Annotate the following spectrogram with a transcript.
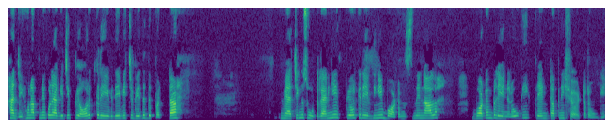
ਹਾਂਜੀ, ਹੁਣ ਆਪਣੇ ਕੋਲ ਆ ਗਏ ਜੀ ਪਿਓਰ ਕਰੇਵ ਦੇ ਵਿੱਚ ਵਿਦ ਦੁਪੱਟਾ। ਮੈਚਿੰਗ ਸੂਟ ਰਹਿਣਗੇ ਪਿਓਰ ਕਰੇਵ ਦੀਆਂ ਬਾਟਮਸ ਦੇ ਨਾਲ। ਬਾਟਮ ਪਲੇਨ ਰਹੂਗੀ ਪ੍ਰਿੰਟ ਆਪਣੀ ਸ਼ਰਟ ਰਹੂਗੀ।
